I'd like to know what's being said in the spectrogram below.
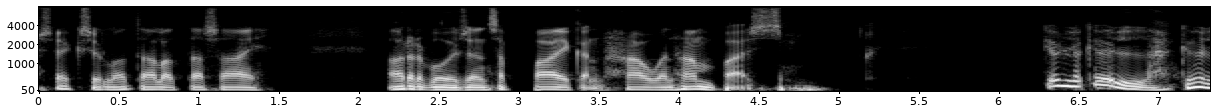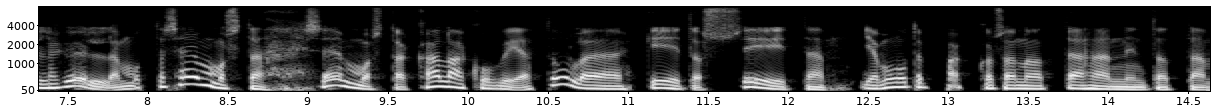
seksilotalota sai arvoisensa paikan hauen hampaissa. Kyllä, kyllä, kyllä, kyllä, mutta semmoista, semmoista kalakuvia tulee, kiitos siitä. Ja muuten pakko sanoa tähän, niin tota,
